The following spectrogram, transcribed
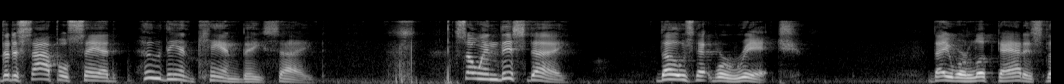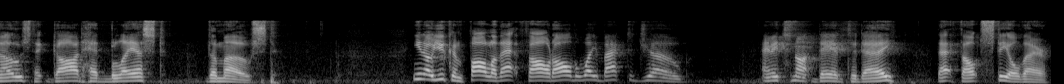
The disciples said, Who then can be saved? So in this day, those that were rich, they were looked at as those that God had blessed the most. You know, you can follow that thought all the way back to Job, and it's not dead today. That thought's still there.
